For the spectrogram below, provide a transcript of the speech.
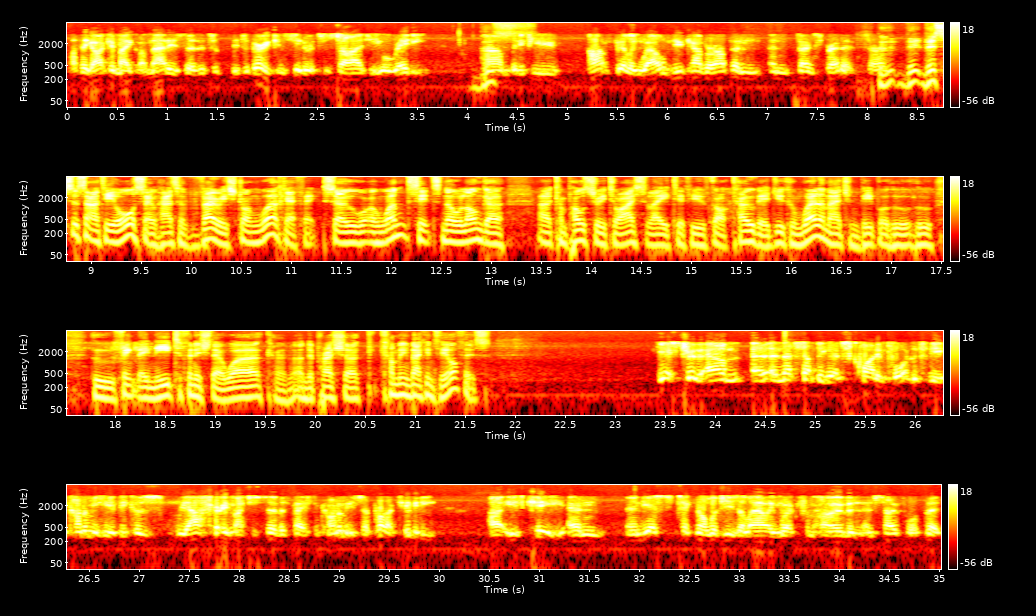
I think I can make on that is that it's a, it's a very considerate society already. Um, but if you aren't feeling well, you cover up and, and don't spread it. So. This society also has a very strong work ethic. So uh, once it's no longer uh, compulsory to isolate if you've got COVID, you can well imagine people who, who, who think they need to finish their work and under pressure coming back into the office. Yes, true. Um, and that's something that's quite important for the economy here because we are very much a service-based economy. So productivity uh, is key. And and yes, technology is allowing work from home and, and so forth, but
